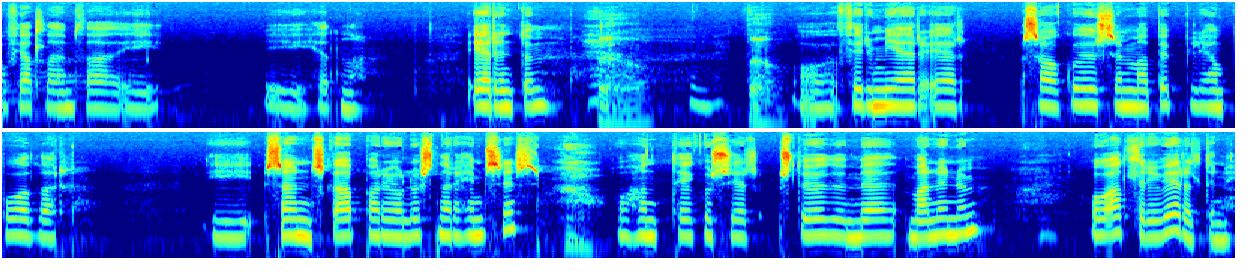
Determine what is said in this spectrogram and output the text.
og fjallað um það í, í hérna erindum. Já, já, og fyrir mér er sá Guður sem að biblían bóðar í senn skapari og lusnari heimsins og hann tekur sér stöðu með manninum og allir í veröldinni.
